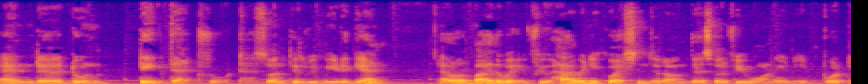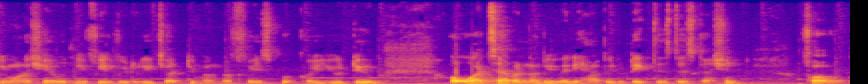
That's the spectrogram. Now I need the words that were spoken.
and uh, don't take that route. So until we meet again or by the way if you have any questions around this or if you want any input you want to share with me feel free to reach out to me on facebook or youtube or whatsapp and i'll be very happy to take this discussion forward.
